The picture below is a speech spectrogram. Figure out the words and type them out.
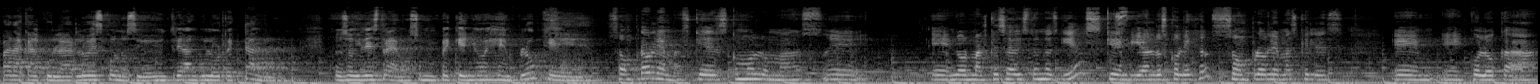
para calcular lo desconocido de un triángulo rectángulo. Entonces hoy les traemos un pequeño ejemplo que... Son problemas, que es como lo más eh, eh, normal que se ha visto en las guías que envían los colegios. Son problemas que les Em, coloca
